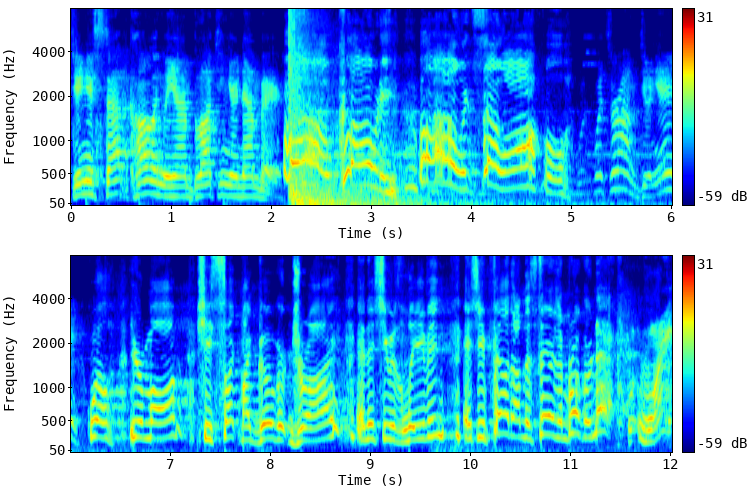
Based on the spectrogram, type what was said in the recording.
Junior, stop calling me. I'm blocking your number. Oh, Cody! Oh, it's so awful. What's wrong, Junior? Well, your mom, she sucked my go-gurt dry, and then she was leaving, and she fell down the stairs and broke her neck. What?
